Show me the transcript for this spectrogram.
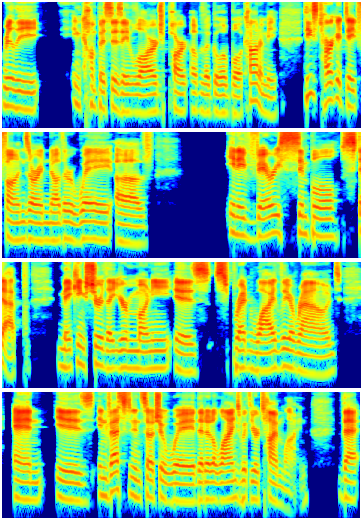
really encompasses a large part of the global economy. These target date funds are another way of in a very simple step making sure that your money is spread widely around and is invested in such a way that it aligns with your timeline that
